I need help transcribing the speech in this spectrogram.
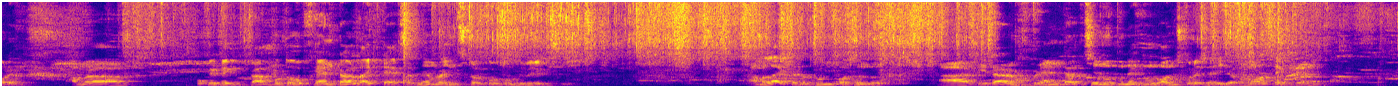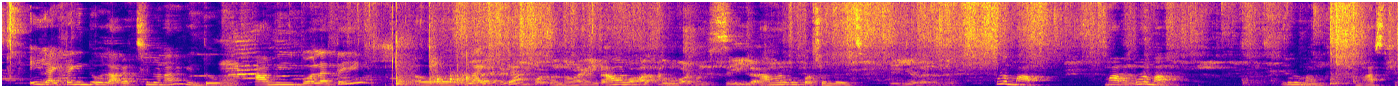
পরে আমরা পকেটে রাখব তো ফ্যানটা লাইটটা একসাথে আমরা ইনস্টল করব ভেবে রেখেছি। আমার লাইটটা তো খুবই পছন্দ। আর এটার ব্র্যান্ডটা হচ্ছে নতুন একদম লঞ্চ করেছে এই দেখো নরটেক ব্র্যান্ড এই লাইটটা কিন্তু ও লাগাচ্ছিল না কিন্তু আমি বলাতেই ও লাইটটা পছন্দ মানে মানে আমারও খুব পছন্দ হয়েছে। পুরো মাপ মাপ পুরো মাপ পুরো মাপ আসতে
